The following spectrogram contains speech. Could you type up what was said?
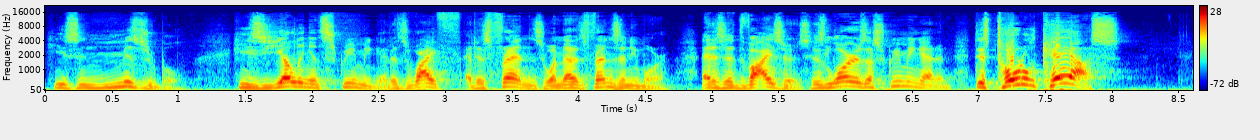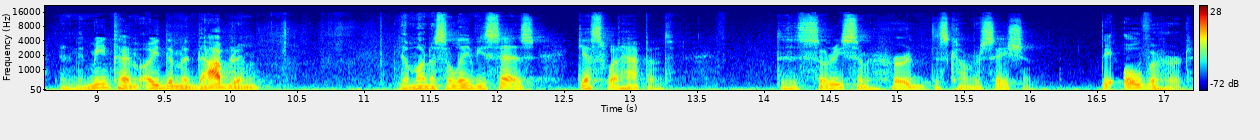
He's miserable. He's yelling and screaming at his wife, at his friends who are not his friends anymore, at his advisors. His lawyers are screaming at him. There's total chaos. And in the meantime, Oida Medabrim, the Manas Levi says, guess what happened? The Sarisim heard this conversation. They overheard.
